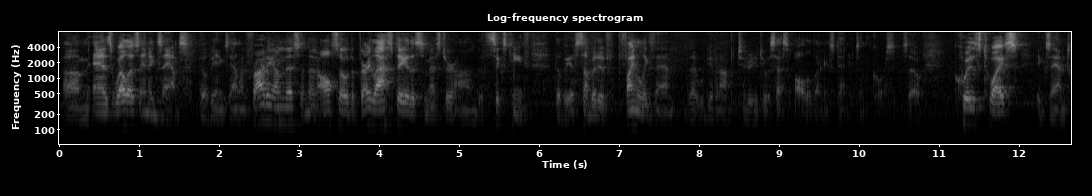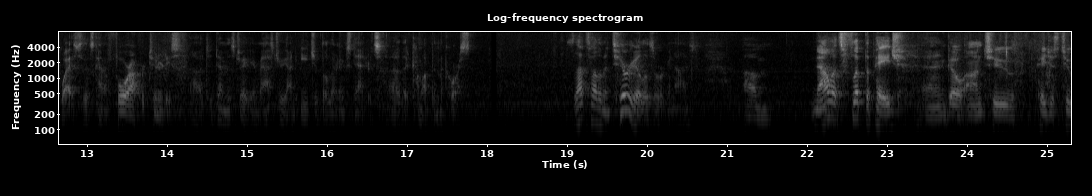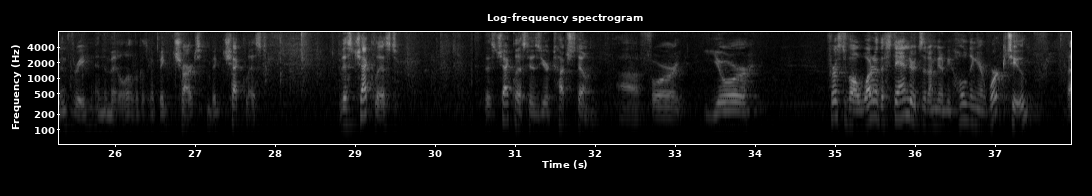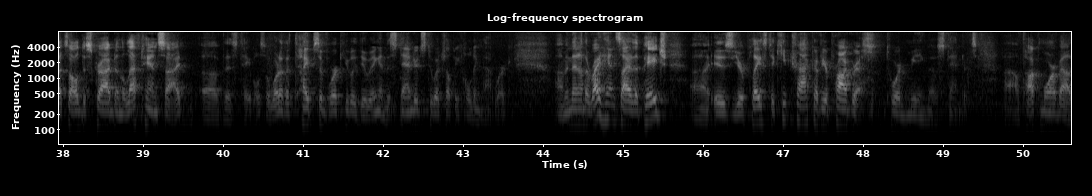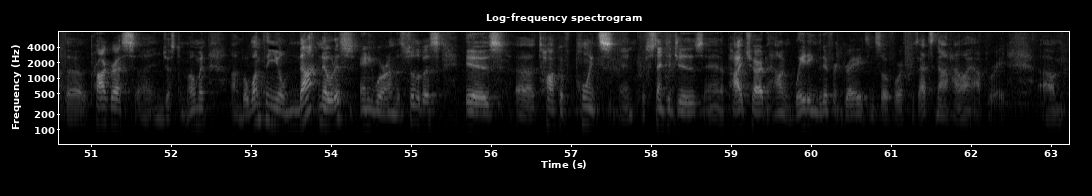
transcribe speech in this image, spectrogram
um, as well as in exams. There'll be an exam on Friday on this, and then also the very last day of the semester, on the 16th, there'll be a summative final exam that will give an opportunity to assess all the learning standards in the course. So, quiz twice, exam twice. So there's kind of four opportunities uh, to demonstrate your mastery on each of the learning standards uh, that come up in the course. So that's how the material is organized. Um, now let's flip the page and go on to pages two and three in the middle. It looks like a big chart, a big checklist. This checklist this checklist is your touchstone uh, for your, first of all, what are the standards that I'm going to be holding your work to? That's all described on the left hand side of this table. So, what are the types of work you'll be doing and the standards to which I'll be holding that work? Um, and then on the right hand side of the page uh, is your place to keep track of your progress toward meeting those standards. Uh, I'll talk more about the, progress uh, in just a moment. Um, but one thing you'll not notice anywhere on the syllabus is uh, talk of points and percentages and a pie chart and how I'm weighting the different grades and so forth, because that's not how I operate. Um,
